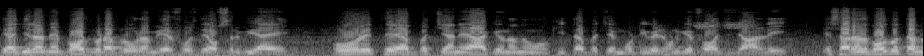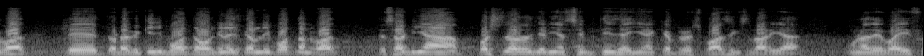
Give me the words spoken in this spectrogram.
ਤੇ ਅੱਜ ਇਹਨਾਂ ਨੇ ਬਹੁਤ ਬੜਾ ਪ੍ਰੋਗਰਾਮ 에ਅਰ ਫੋਰਸ ਦੇ ਅਫਸਰ ਵੀ ਆਏ ਔਰ ਇੱਥੇ ਆ ਬੱਚਿਆਂ ਨੇ ਆ ਕੇ ਉਹਨਾਂ ਨੂੰ ਕੀਤਾ, ਬੱਚੇ ਮੋਟੀਵੇਟ ਹੋਣਗੇ ਫੌਜ 'ਚ ਜਾਣ ਲਈ। ਇਹ ਸਾਰਿਆਂ ਦਾ ਬਹੁਤ ਬਹੁਤ ਧੰਨਵਾਦ ਤੇ ਤੁਹਾਡਾ ਵਿੱਕੀ ਜੀ ਬਹੁਤ ਆਰਗੇਨਾਈਜ਼ ਕਰਨ ਲਈ ਬਹੁਤ ਧੰਨਵਾਦ ਤੇ ਸਾਡੀਆਂ ਪਰਸਨਲ ਜਿਹੜੀਆਂ ਸਿੰਪਥੀਜ਼ ਹੈਗੀਆਂ ਕੈਪਟਨ ਰਛਪਾਲ ਸਿੰਘ ਸਲਾਰੀਆ, ਉਹਨਾਂ ਦੇ ਵਾਈਫ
